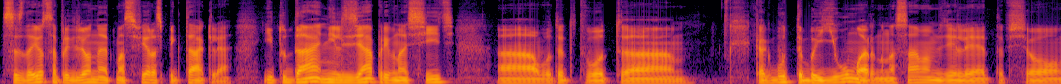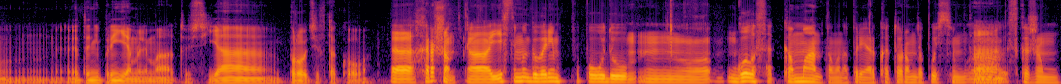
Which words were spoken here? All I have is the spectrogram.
создается определенная атмосфера спектакля. И туда нельзя привносить а, вот этот вот... А, как будто бы юмор, но на самом деле это все это неприемлемо. То есть я против такого. Э, хорошо. А если мы говорим по поводу голоса командного, например, которым, допустим, э, так. скажем,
